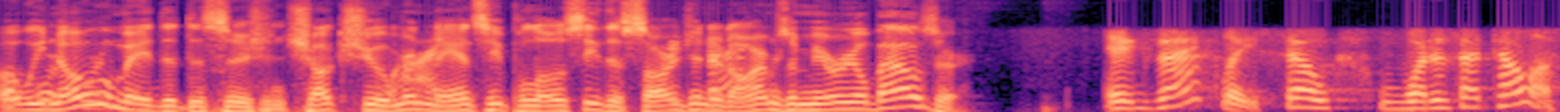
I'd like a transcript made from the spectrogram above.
well, we know who made the decision: Chuck Schumer. Nancy Pelosi, the sergeant exactly. at arms, and Muriel Bowser. Exactly. So, what does that tell us?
